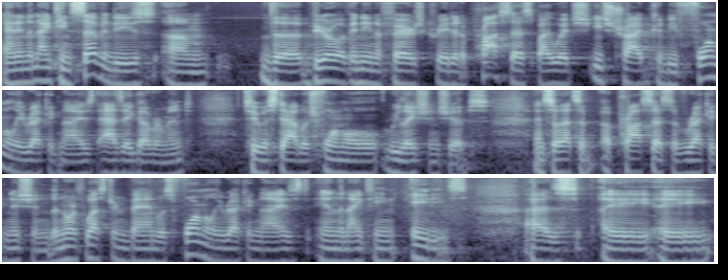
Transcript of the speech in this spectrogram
And in the 1970s, um, the Bureau of Indian Affairs created a process by which each tribe could be formally recognized as a government to establish formal relationships. And so that's a, a, process of recognition. The Northwestern Band was formally recognized in the 1980s as a, a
